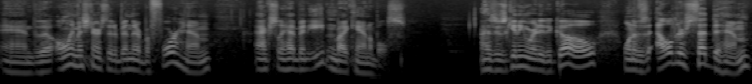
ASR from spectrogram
and the only missionaries that had been there before him actually had been eaten by cannibals. As he was getting ready to go, one of his elders said to him,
